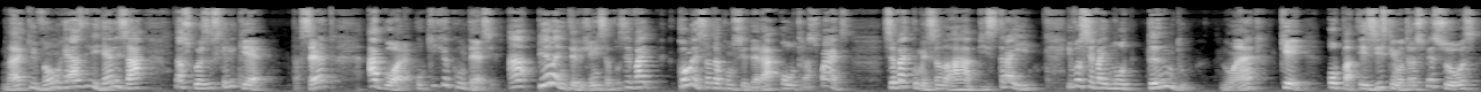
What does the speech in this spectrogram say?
né? que vão realizar as coisas que ele quer tá certo? Agora, o que, que acontece? Ah, pela inteligência, você vai começando a considerar outras partes. Você vai começando a abstrair e você vai notando, não é? Que, opa, existem outras pessoas,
